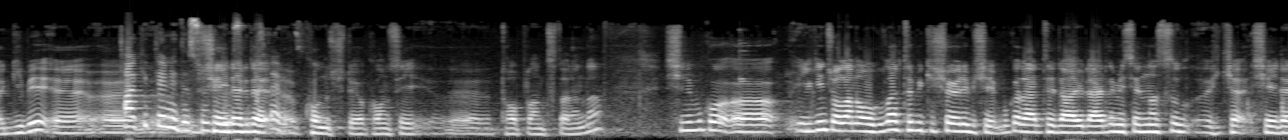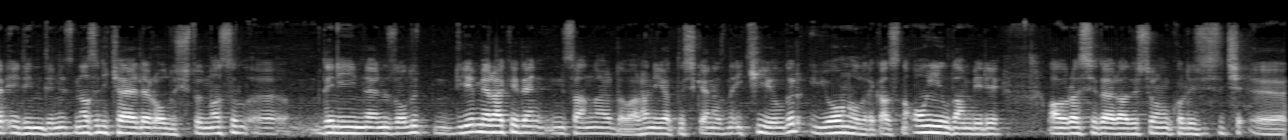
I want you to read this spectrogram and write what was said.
e, gibi e, Takiplerini de şeyleri de evet. konuşuluyor konsey e, toplantılarında. Şimdi bu e, ilginç olan olgular tabii ki şöyle bir şey. Bu kadar tedavilerde mesela nasıl hikaye, şeyler edindiniz, nasıl hikayeler oluştu, nasıl e, deneyimleriniz oldu diye merak eden insanlar da var. Hani yaklaşık en azından 2 yıldır yoğun olarak aslında 10 yıldan beri Avrasya'da radyasyon onkolojisi e,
